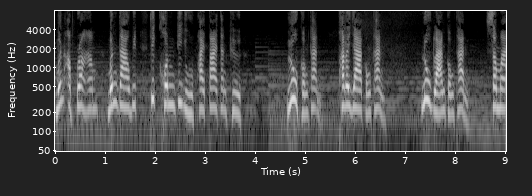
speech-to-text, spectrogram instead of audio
เหมือนอับราฮัม เหมือนดาวิดที่คนที่อยู่ภายใต้ท่านคือ ลูกของท่าน ภรรยาของท่าน ลูกหลานของท่าน สมา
